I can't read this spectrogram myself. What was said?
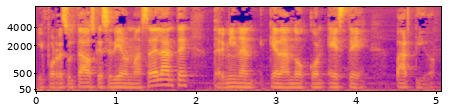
y por resultados que se dieron más adelante terminan quedando con este partido.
